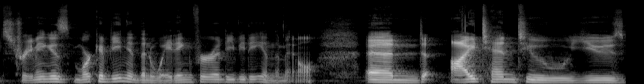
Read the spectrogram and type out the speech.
streaming is more convenient than waiting for a DVD in the mail. And I tend to use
